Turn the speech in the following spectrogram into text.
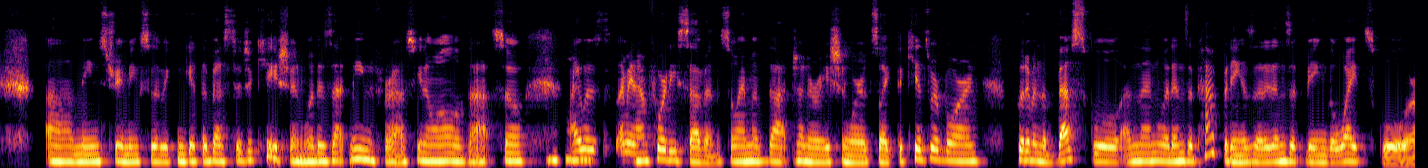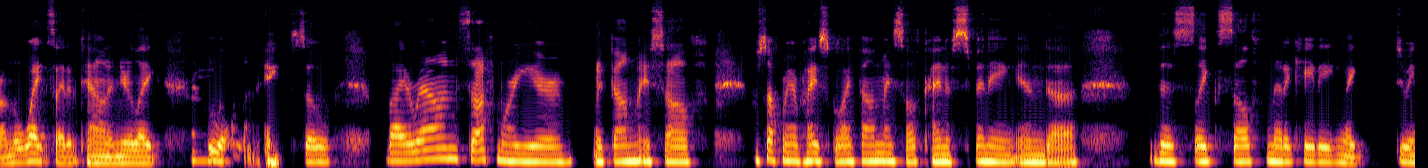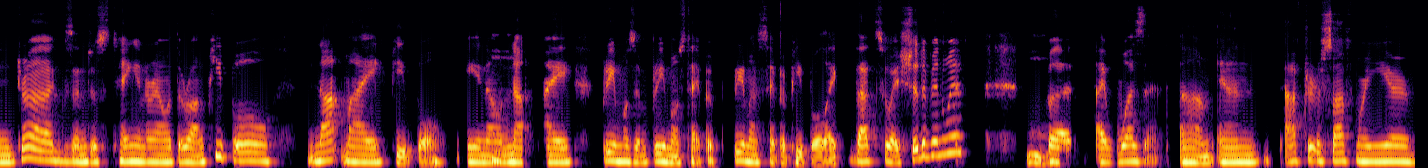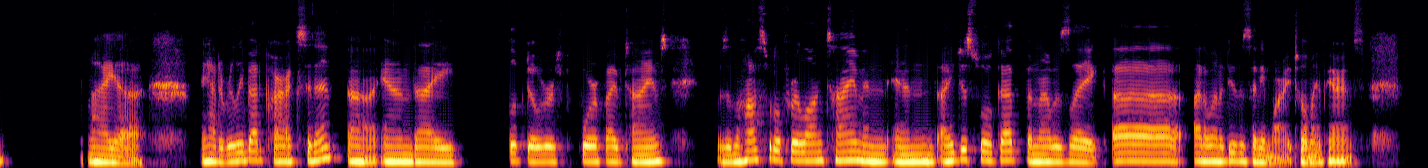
uh, mainstreaming so that we can get the best education. What does that mean for us? You know, all of that. So mm-hmm. I was, I mean, I'm 47, so I'm of that generation where it's like the kids were born, put them in the best school, and then what ends up happening is that it ends up being the white school or on the white side of town, and you're like, who am I? So by around sophomore year, I found myself sophomore year of high school, I found myself kind of spinning and uh, this like self medicating, like doing drugs and just hanging around with the wrong people, not my people, you know, mm. not my primos and primos type of primas type of people. Like that's who I should have been with, mm. but I wasn't. Um, and after sophomore year, I uh, I had a really bad car accident uh, and I flipped over four or five times was in the hospital for a long time and and I just woke up and I was like, uh, I don't want to do this anymore. I told my parents,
